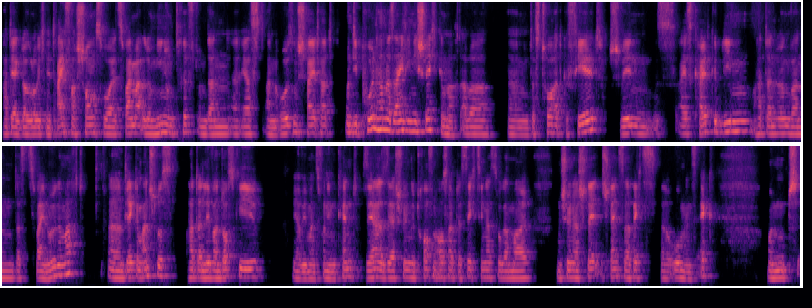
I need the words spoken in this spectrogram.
hat er, glaube ich, eine Dreifachchance, wo er zweimal Aluminium trifft und dann äh, erst an Olsen scheitert. Und die Polen haben das eigentlich nicht schlecht gemacht, aber ähm, das Tor hat gefehlt. Schweden ist eiskalt geblieben, hat dann irgendwann das 2-0 gemacht. Äh, direkt im Anschluss hat dann Lewandowski, ja, wie man es von ihm kennt, sehr, sehr schön getroffen, außerhalb des 16ers sogar mal. Ein schöner Schlenzer rechts äh, oben ins Eck. Und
